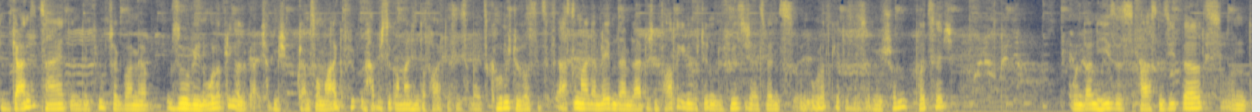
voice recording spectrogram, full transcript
Die ganze Zeit in dem Flugzeug war mir so wie in Urlaub fliegen. Also ich habe mich ganz normal gefühlt und habe mich sogar mal hinterfragt, das ist aber jetzt komisch, du wirst jetzt das erste Mal in deinem Leben deinem leiblichen Vater gegenüberstehen und du fühlst dich, als wenn es in Urlaub geht. Das ist irgendwie schon putzig. Und dann hieß es Fasten Seatbelts und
